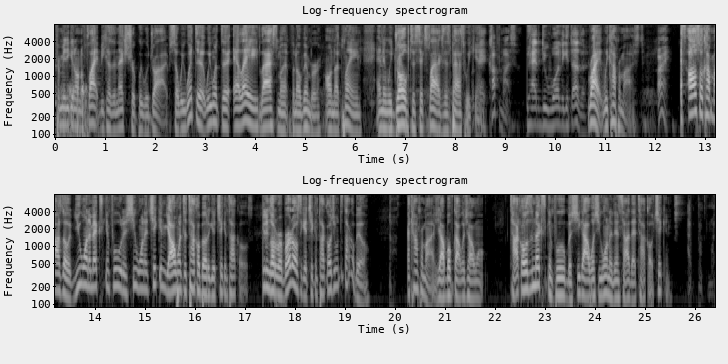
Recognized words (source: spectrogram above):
for me to get on a flight because the next trip we would drive. So we went to we went to L.A. last month for November on a plane, and then we drove to Six Flags this past weekend. Okay, compromise. You had to do one to get the other. Right, we compromised. All right. That's also compromise though. If you wanted Mexican food and she wanted chicken, y'all went to Taco Bell to get chicken tacos. You didn't go to Roberto's to get chicken tacos. You went to Taco Bell. Compromise. Y'all both got what y'all want. Tacos is Mexican food, but she got what she wanted inside that taco chicken. I compromise.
